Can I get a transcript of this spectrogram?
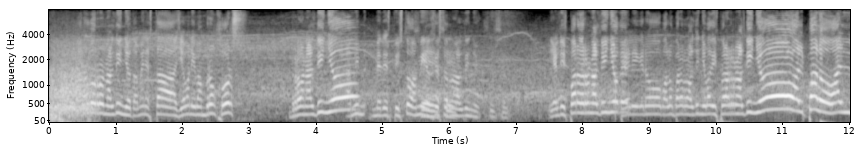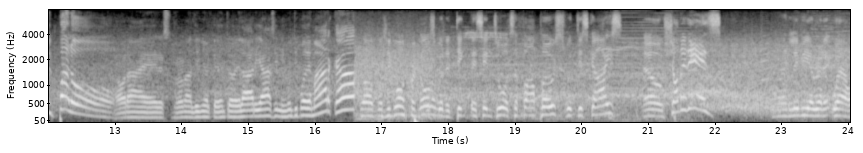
Ganado Ronaldinho. También está Giovanni Van Bronhorst. Ronaldinho. a mí me despistó a mí Sí, el gesto sí. de Ronaldinho. Sí, sí. Y el disparo de Ronaldinho. De... Peligro, balón para Ronaldinho. Va a disparar Ronaldinho. Al palo, al palo. Ahora es Ronaldinho el que dentro del área, sin ningún tipo de marca. Well, was he going for goal? He's going to dink this in towards the far post with disguise. No, shot it is. And Libya read it well.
